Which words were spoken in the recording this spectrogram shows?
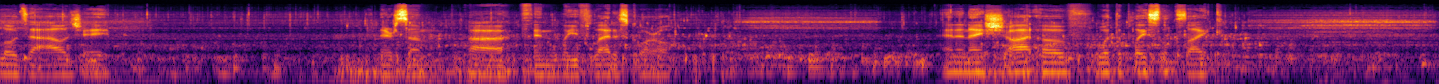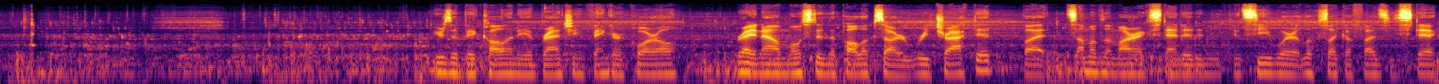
loads of algae. There's some uh, thin leaf lettuce coral. And a nice shot of what the place looks like. Here's a big colony of branching finger coral. Right now, most of the polyps are retracted, but some of them are extended, and you can see where it looks like a fuzzy stick.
